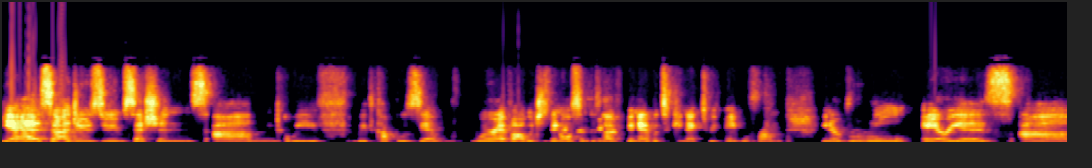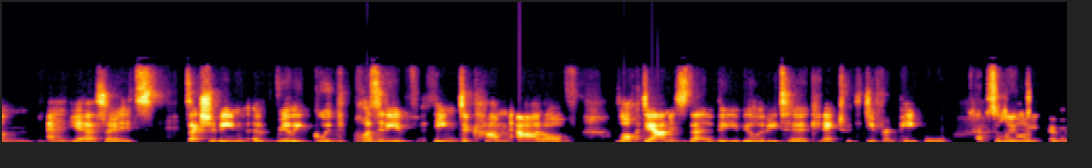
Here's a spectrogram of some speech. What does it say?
Yeah, so I do Zoom sessions um, with with couples, yeah, wherever, which has been awesome because I've been able to connect with people from, you know, rural areas, um, and yeah, so it's it's actually been a really good positive thing to come out of lockdown is that the ability to connect with different people absolutely um,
